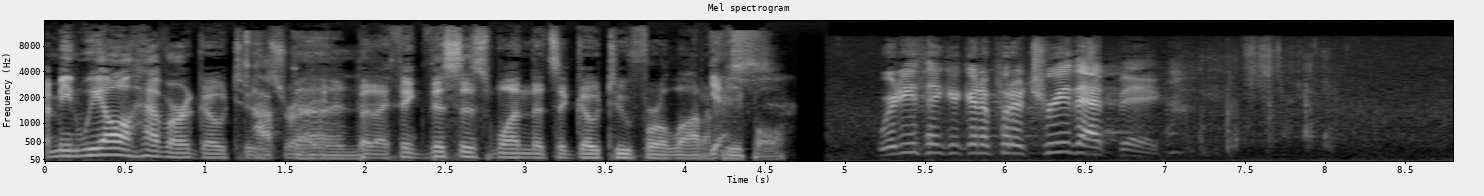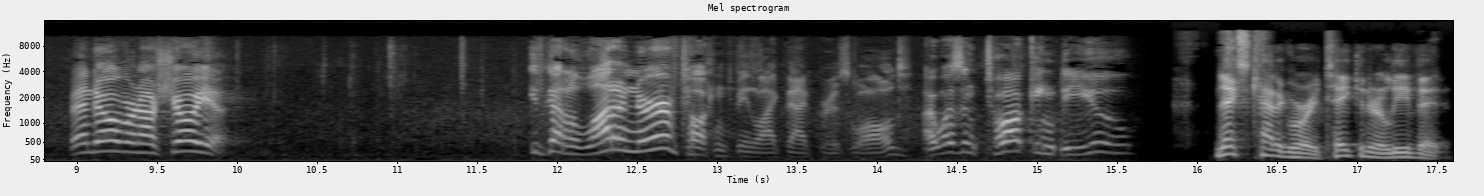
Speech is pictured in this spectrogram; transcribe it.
I mean, we all have our go tos, right? Gun. But I think this is one that's a go to for a lot of Yes. people. Where do you think you're going to put a tree that big? Bend over and I'll show you. You've got a lot of nerve talking to me like that, Griswold. I wasn't talking to you. next category, take it or leave it.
